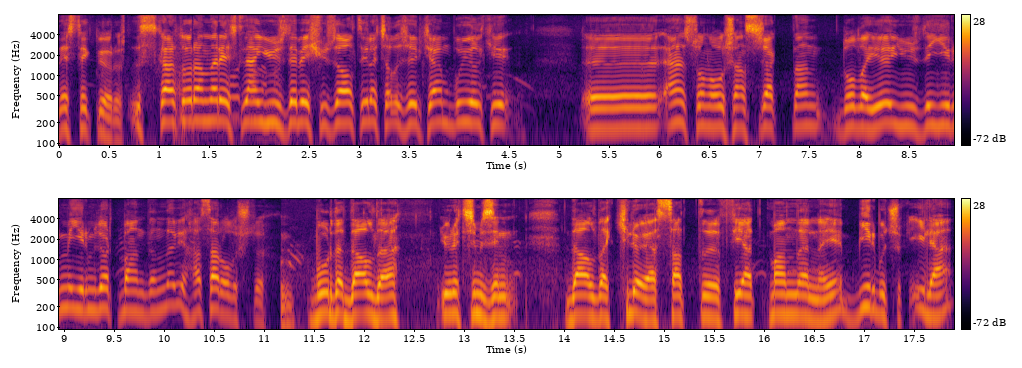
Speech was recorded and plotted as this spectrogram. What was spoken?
destekliyoruz. Iskart oranları eskiden %5 %6 ile çalışırken bu yılki e, en son oluşan sıcaktan dolayı %20-24 bandında bir hasar oluştu. Burada dalda üreticimizin dalda kiloya sattığı fiyat mandalinayı 1,5 ila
